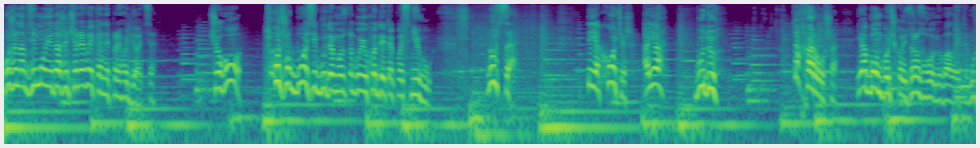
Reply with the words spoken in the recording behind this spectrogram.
може нам зимою навіть черевики не пригодяться. Чого? Тому що босі будемо з тобою ходити по снігу. Ну все. Ти як хочеш, а я буду. Та хороша, я бомбочкою з розгону валитиму.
